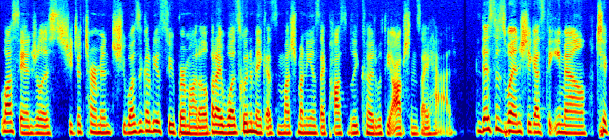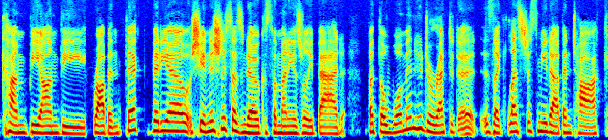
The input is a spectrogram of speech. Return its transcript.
Los Angeles, she determined she wasn't going to be a supermodel, but I was going to make as much money as I possibly could with the options I had. This is when she gets the email to come be on the Robin Thicke video. She initially says no because the money is really bad, but the woman who directed it is like, let's just meet up and talk.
